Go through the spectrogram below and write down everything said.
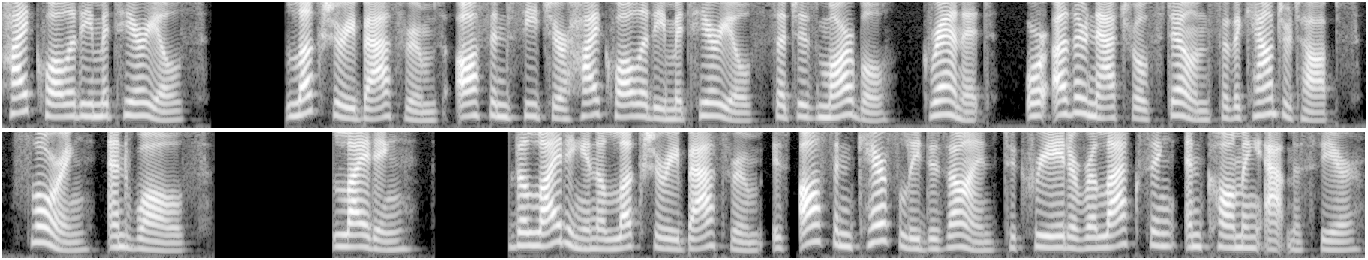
High quality materials. Luxury bathrooms often feature high quality materials such as marble, granite, or other natural stone for the countertops, flooring, and walls. Lighting. The lighting in a luxury bathroom is often carefully designed to create a relaxing and calming atmosphere.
